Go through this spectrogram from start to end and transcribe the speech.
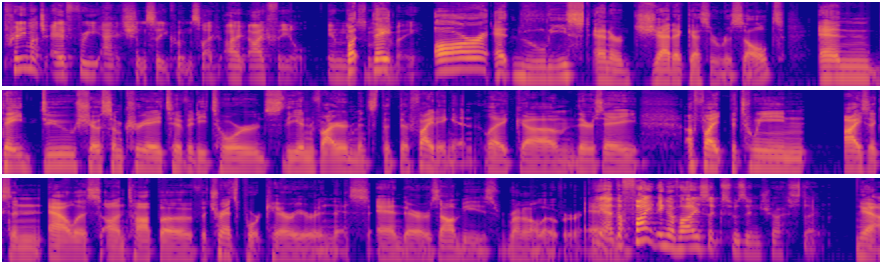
pretty much every action sequence I I, I feel in this But they- are at least energetic as a result and they do show some creativity towards the environments that they're fighting in. Like um, there's a a fight between Isaacs and Alice on top of a transport carrier in this and there are zombies running all over and Yeah, the fighting of Isaacs was interesting. yeah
